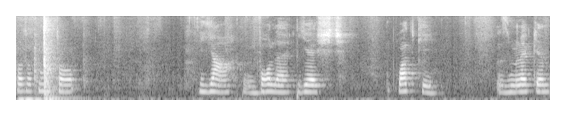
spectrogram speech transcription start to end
Poza tym to ja wolę jeść płatki z mlekiem,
